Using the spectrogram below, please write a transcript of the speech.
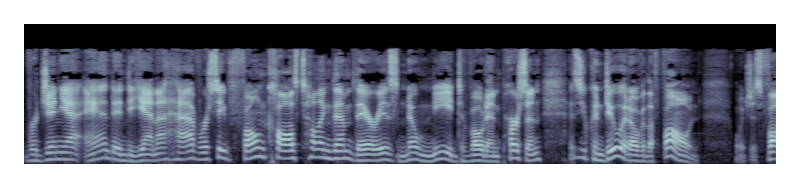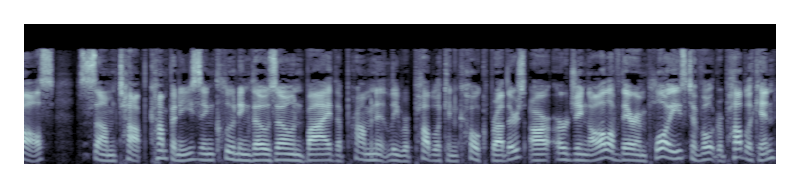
Virginia, and Indiana have received phone calls telling them there is no need to vote in person, as you can do it over the phone, which is false. Some top companies, including those owned by the prominently Republican Koch brothers, are urging all of their employees to vote Republican.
